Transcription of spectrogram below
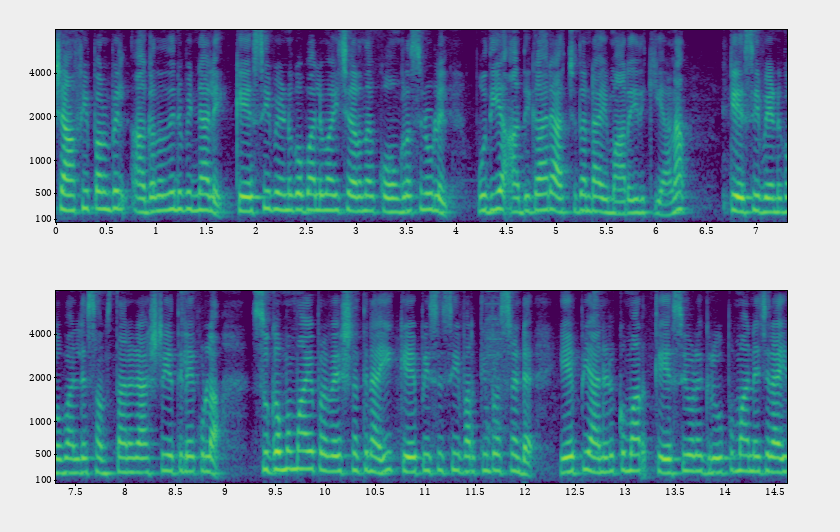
ഷാഫി പറമ്പിൽ അകന്നതിനു പിന്നാലെ കെ സി വേണുഗോപാലുമായി ചേർന്ന് കോൺഗ്രസിനുള്ളിൽ പുതിയ അധികാര അച്യുതണ്ടായി മാറിയിരിക്കുകയാണ്. കെ സി വേണുഗോപാലിന്റെ സംസ്ഥാന രാഷ്ട്രീയത്തിലേക്കുള്ള സുഗമമായ പ്രവേശനത്തിനായി K P C C working president A P Anilkumar K സിയുടെ ഗ്രൂപ്പ് മാനേജരായി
